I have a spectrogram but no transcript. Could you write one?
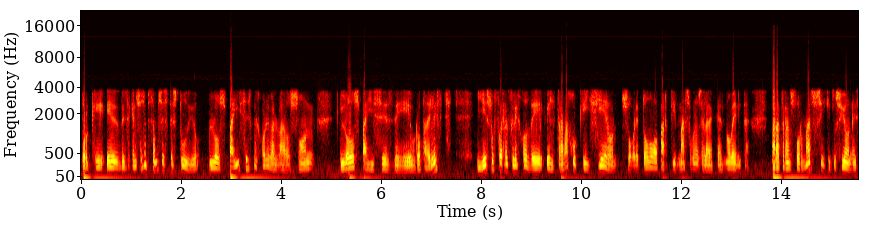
porque desde que nosotros empezamos este estudio, los países mejor evaluados son los países de Europa del Este. Y eso fue reflejo del trabajo que hicieron, sobre todo a partir más o menos de la década del 90, para transformar sus instituciones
